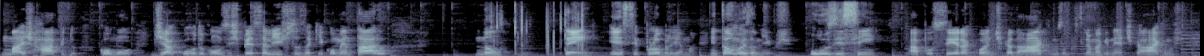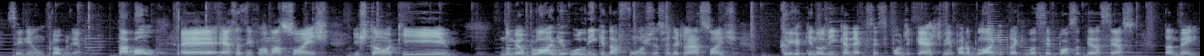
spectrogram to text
mais rápido. Como de acordo com os especialistas aqui comentaram, não tem esse problema. Então, meus amigos, use sim a pulseira quântica da Acmos, a pulseira magnética Acmos, sem nenhum problema. Tá bom? É, essas informações estão aqui no meu blog, o link da fonte dessas declarações clica aqui no link anexo a esse podcast, vem para o blog para que você possa ter acesso também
